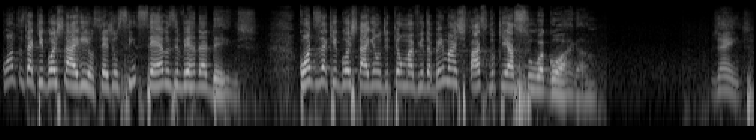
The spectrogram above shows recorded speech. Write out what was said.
Quantos aqui gostariam, sejam sinceros e verdadeiros? Quantos aqui gostariam de ter uma vida bem mais fácil do que a sua agora? Gente,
